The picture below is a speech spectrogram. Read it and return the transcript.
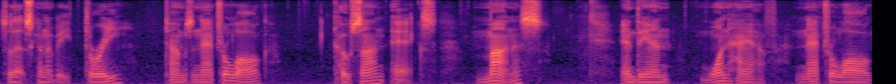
So that's going to be 3 times natural log cosine x minus and then 1 half natural log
